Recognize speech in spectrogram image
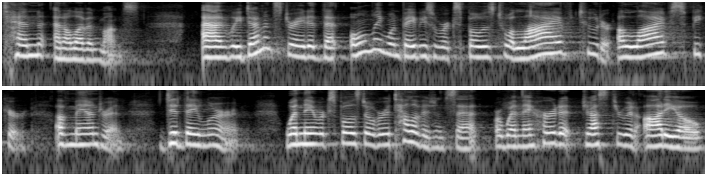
10 and 11 months. And we demonstrated that only when babies were exposed to a live tutor, a live speaker of Mandarin, did they learn. When they were exposed over a television set or when they heard it just through an audio,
